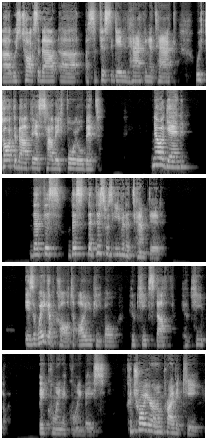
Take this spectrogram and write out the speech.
uh, which talks about uh, a sophisticated hacking attack. We've talked about this, how they foiled it now again, that this this that this was even attempted is a wake up call to all you people who keep stuff who keep Bitcoin at Coinbase. Control your own private key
